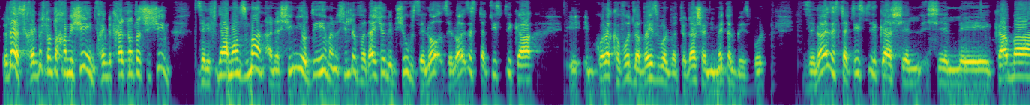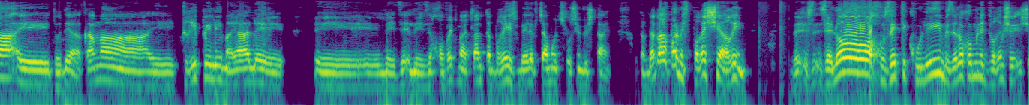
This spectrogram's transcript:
אתה יודע, שיחק בשנות ה-50, שיחק בתחילת שנות ה-60, זה לפני המון זמן. אנשים יודעים, אנשים בוודאי שיודעים, שוב, זה לא, זה לא איזה סטטיסטיקה, עם כל הכבוד לבייסבול, ואתה יודע שאני מת על בייסבול, זה לא איזה סטטיסטיקה של, של uh, כמה, uh, אתה יודע, כמה uh, טריפלים היה ל... לאיזה, לאיזה חובט מאטלנטה ברייס ב-1932. אתה מדבר פה על מספרי שערים. זה, זה לא אחוזי תיקולים וזה לא כל מיני דברים ש, ש,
